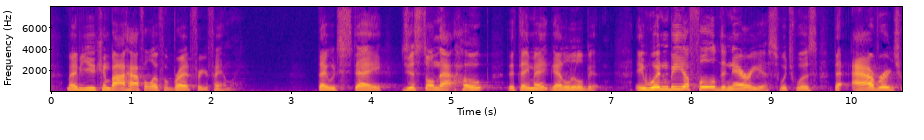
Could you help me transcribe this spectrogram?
Maybe you can buy half a loaf of bread for your family. They would stay just on that hope that they may get a little bit. It wouldn't be a full denarius, which was the average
